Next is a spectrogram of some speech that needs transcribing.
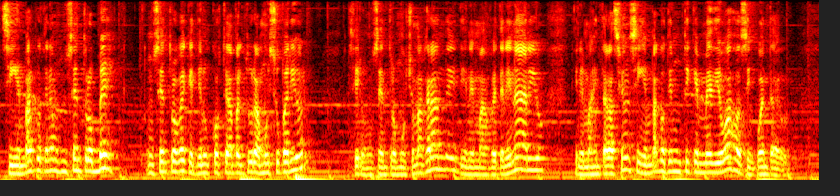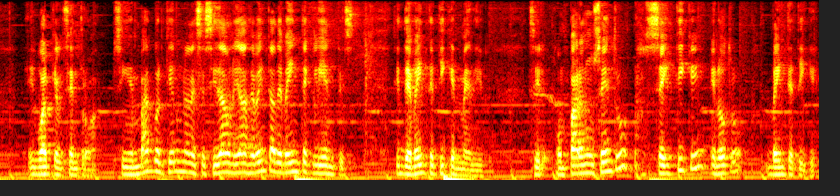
Sin embargo, tenemos un centro B, un centro B que tiene un coste de apertura muy superior, es decir, es un centro mucho más grande, tiene más veterinario, tiene más instalación, sin embargo tiene un ticket medio bajo de 50 euros, igual que el centro A. Sin embargo, él tiene una necesidad de unidades de venta de 20 clientes, de 20 tickets medios. Es decir, comparan un centro, 6 tickets, el otro 20 tickets.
